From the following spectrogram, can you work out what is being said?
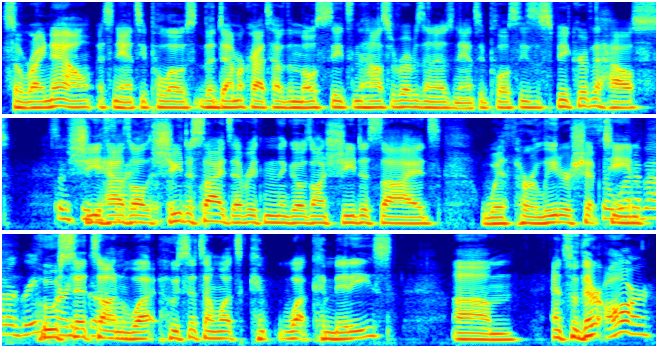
So right now, it's Nancy Pelosi. The Democrats have the most seats in the House of Representatives. Nancy Pelosi is the Speaker of the House. So she she has all. She decides everything that goes on. She decides with her leadership So what team about our Green who sits on what who sits on what's what committees. Um, and so there are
